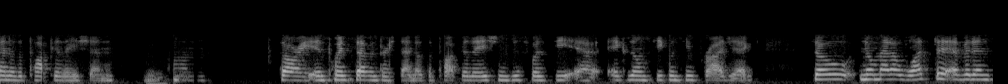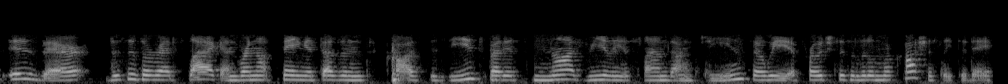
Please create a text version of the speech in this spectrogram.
uh, of the population. Um, sorry, in 0.7% of the population. This was the uh, exome sequencing project. So no matter what the evidence is there, this is a red flag, and we're not saying it doesn't cause disease, but it's not really a slam dunk gene, so we approached it a little more cautiously today.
